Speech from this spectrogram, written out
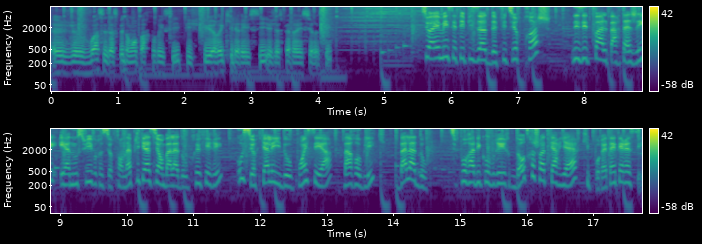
je vois ces aspects dans mon parcours ici, puis je suis heureux qu'il ait réussi et j'espère réussir aussi. Tu as aimé cet épisode de Futur Proche? N'hésite pas à le partager et à nous suivre sur ton application balado préférée ou sur kaleido.ca oblique balado. Tu pourras découvrir d'autres choix de carrière qui pourraient t'intéresser.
